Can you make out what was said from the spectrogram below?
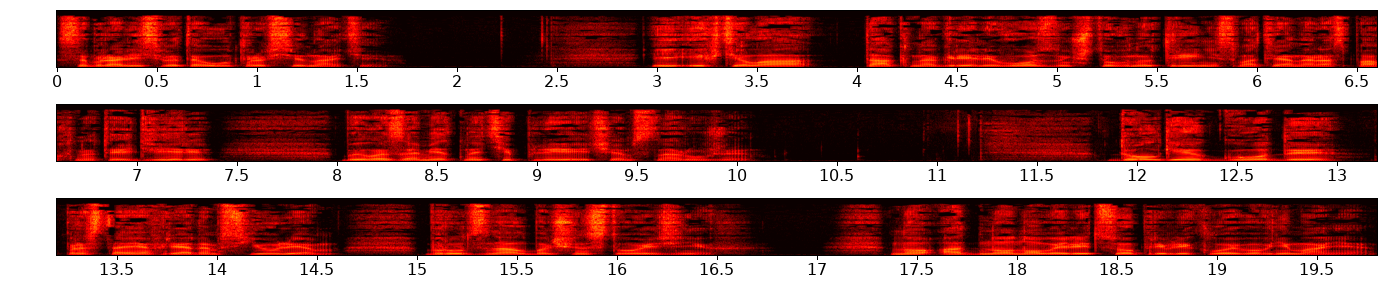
собрались в это утро в Сенате и их тела так нагрели воздух, что внутри, несмотря на распахнутые двери, было заметно теплее, чем снаружи. Долгие годы, простояв рядом с Юлием, Брут знал большинство из них, но одно новое лицо привлекло его внимание.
